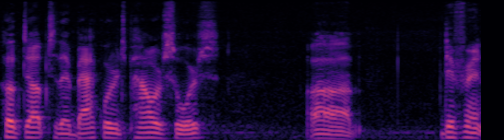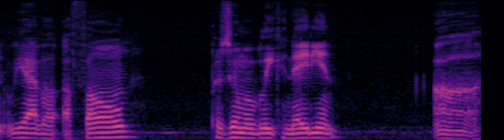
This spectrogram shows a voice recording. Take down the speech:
hooked up to their backwards power source. Uh, different, we have a, a phone, presumably Canadian. Uh,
